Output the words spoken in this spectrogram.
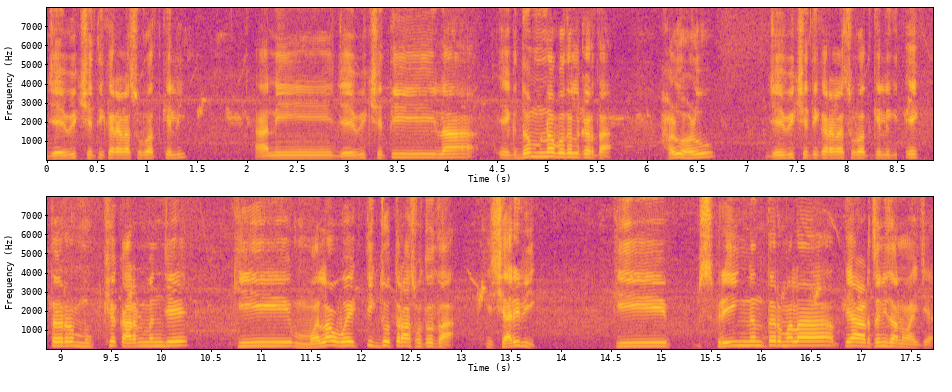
जैविक शेती करायला सुरुवात केली आणि जैविक शेतीला एकदम न बदल करता हळूहळू जैविक शेती करायला सुरुवात केली. एक तर मुख्य कारण म्हणजे की मला वैयक्तिक जो त्रास होत होता की शारीरिक की स्प्रेईंगनंतर मला त्या अडचणी जाणवायच्या.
